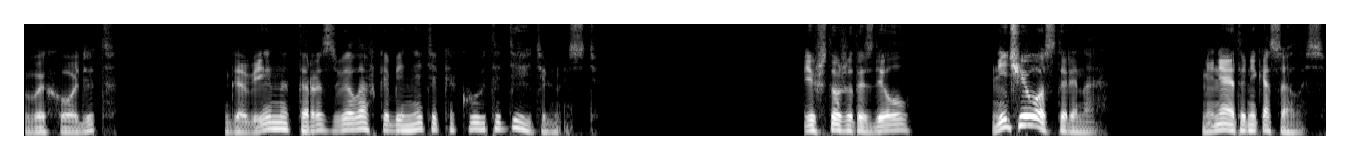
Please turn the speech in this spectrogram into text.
Выходит, Гавина-то развела в кабинете какую-то деятельность. «И что же ты сделал?» «Ничего, старина. Меня это не касалось.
